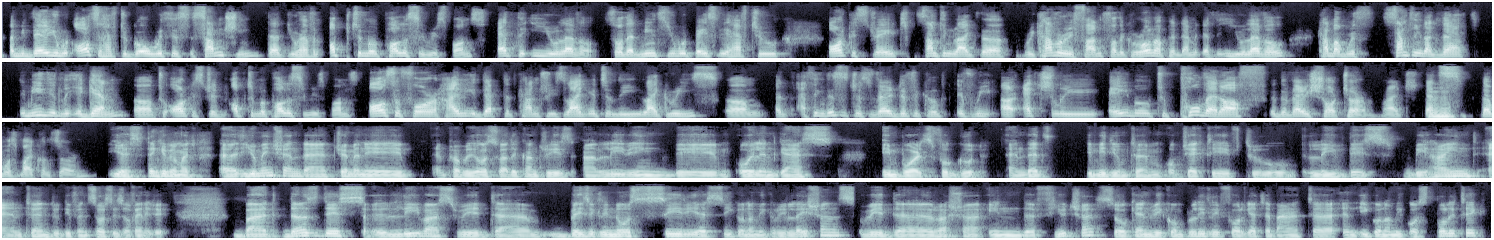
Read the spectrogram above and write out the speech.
I mean, there you would also have to go with this assumption that you have an optimal policy response at the EU level. So that means you would basically have to orchestrate something like the recovery fund for the corona pandemic at the EU level, come up with something like that immediately again uh, to orchestrate an optimal policy response also for highly adapted countries like italy like greece. Um, and i think this is just very difficult if we are actually able to pull that off in the very short term right? That's mm-hmm. that was my concern. Yes thank you very much. Uh, you mentioned that germany and probably also other countries are leaving the oil and gas imports for good. And that's the medium term objective to leave this behind and turn to different sources of energy. But does this uh, leave us with um, basically no serious economic relations with uh, Russia in the future? So, can we completely forget about uh, an economic Ostpolitik?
